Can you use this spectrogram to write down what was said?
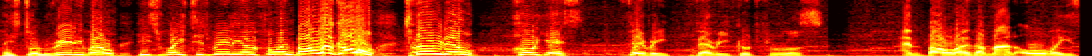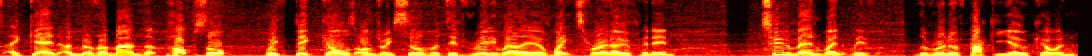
he's done really well. He's waited really well for Embolo. Goal! 2-0. Oh yes, very, very good for us. Embolo, the man, always, again, another man that pops up with big goals. Andre Silva did really well here. Waits for an opening. Two men went with the run of Bakayoko and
